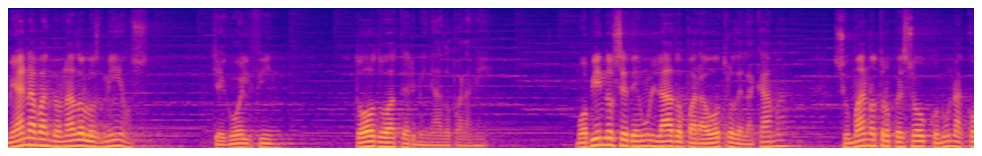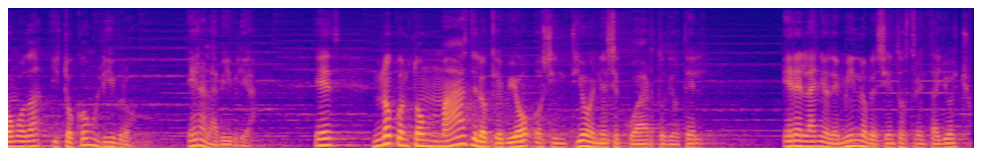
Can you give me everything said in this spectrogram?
Me han abandonado los míos. Llegó el fin. Todo ha terminado para mí. Moviéndose de un lado para otro de la cama, su mano tropezó con una cómoda y tocó un libro. Era la Biblia. Ed no contó más de lo que vio o sintió en ese cuarto de hotel. Era el año de 1938.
